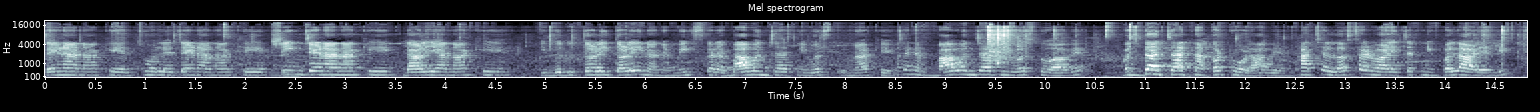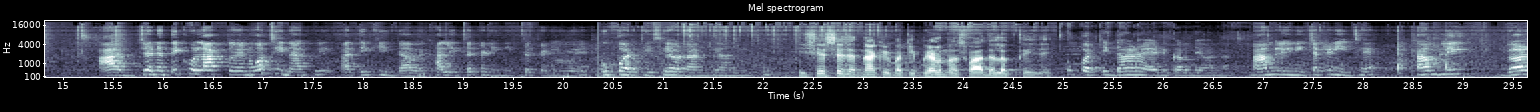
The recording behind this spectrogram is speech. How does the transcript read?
ચણા નાખે, છોલે ચણા નાખે સિંગ ચણા નાખે, ડાળિયા નાખે એ બધું તળી તળીને અને મિક્સ કરે. બાવન જાતની વસ્તુ નાખે. છે ને બાવન જાતની વસ્તુ આવે. બધા જાતના કઠોળ આવે. આ છે લસણ વાળી ચટણી પલાળેલી. આ જેને તીખું લાગતું એને ઓછી નાખવી. આ તીખી જ આવે. ખાલી ચટણીની ચટણી હોય. ઉપરથી સેવ નાખ દેવાની છે એ જ નાખવી. બાકી ભેળનો સ્વાદ અલગ થઈ જાય. ઉપરથી ધાણા એડ કરી દેવાના આંબલી આંબલીની ચટણી છે. આંબલી ગળ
